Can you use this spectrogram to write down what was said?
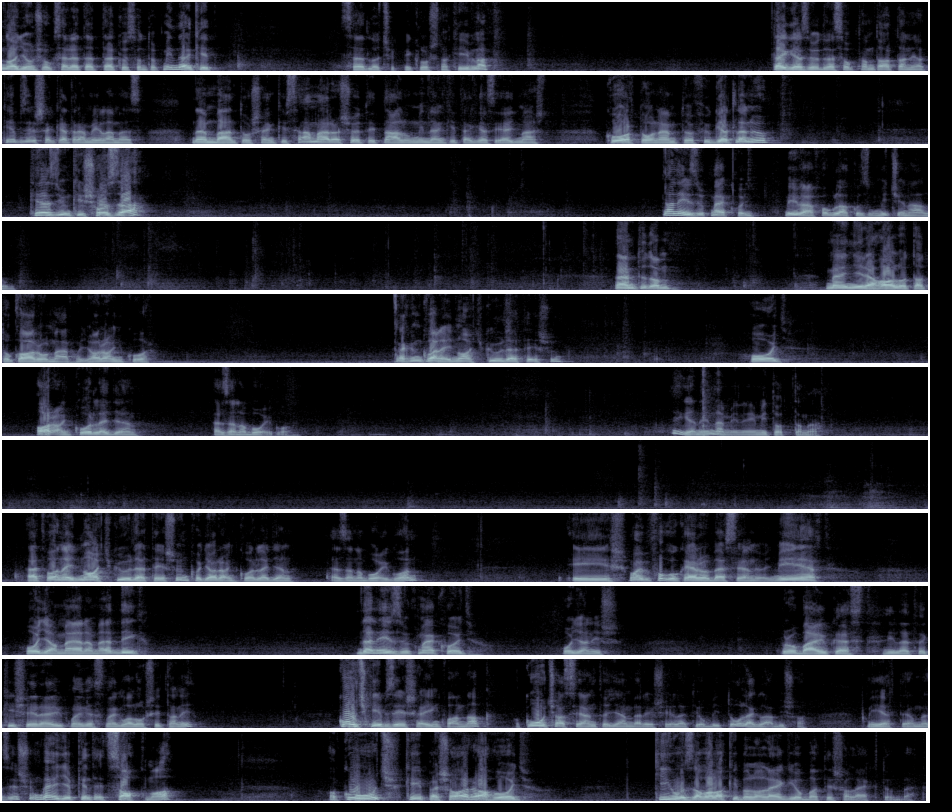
nagyon sok szeretettel köszöntök mindenkit. Szedlacsik Miklósnak hívnak. Tegeződve szoktam tartani a képzéseket, remélem ez nem bántó senki számára, sőt itt nálunk mindenki tegezi egymást kortól, nemtől függetlenül. Kezdjünk is hozzá. Na nézzük meg hogy mivel foglalkozunk, mit csinálunk nem tudom mennyire hallottatok arról már hogy aranykor. Nekünk van egy nagy küldetésünk hogy aranykor legyen ezen a bolygón. Igen én nem én némítottam el tehát van egy nagy küldetésünk hogy aranykor legyen ezen a bolygón. És majd fogok erről beszélni hogy miért hogyan, merre, meddig. De nézzük meg hogy hogyan is próbáljuk ezt illetve kíséreljük meg ezt megvalósítani. Kócsképzéseink vannak. A kócs azt jelenti hogy ember és életjobbító legalábbis a mi értelmezésünkben. Egyébként egy szakma a coach képes arra hogy kihozza valakiből a legjobbat és a legtöbbet.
